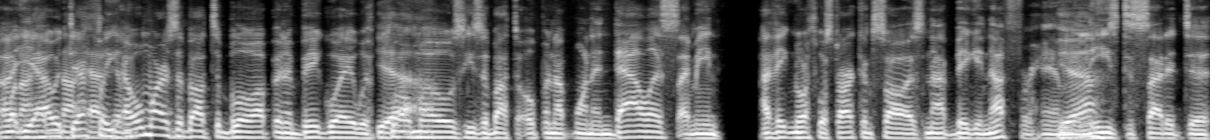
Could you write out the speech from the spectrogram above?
I- one. I- yeah, I would definitely. Omar's about to blow up in a big way with Yeah. promos. He's about to open up one in Dallas. I mean, I think Northwest Arkansas is not big enough for him, Yeah. and he's decided to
